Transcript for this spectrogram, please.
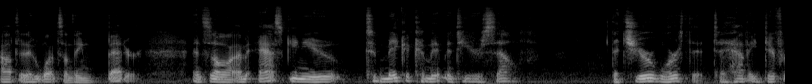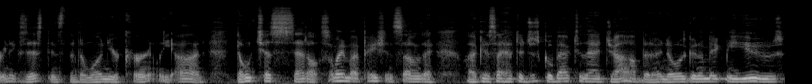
out there who want something better. And so I'm asking you to make a commitment to yourself that you're worth it to have a different existence than the one you're currently on. Don't just settle. So many of my patients settle and say, well, I guess I have to just go back to that job that I know is going to make me use.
